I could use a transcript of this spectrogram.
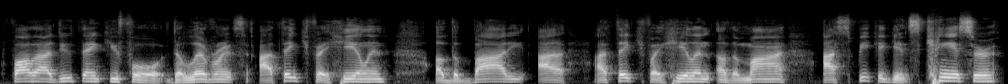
Father, I do thank you for deliverance. I thank you for healing of the body. I, I thank you for healing of the mind. I speak against cancer.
